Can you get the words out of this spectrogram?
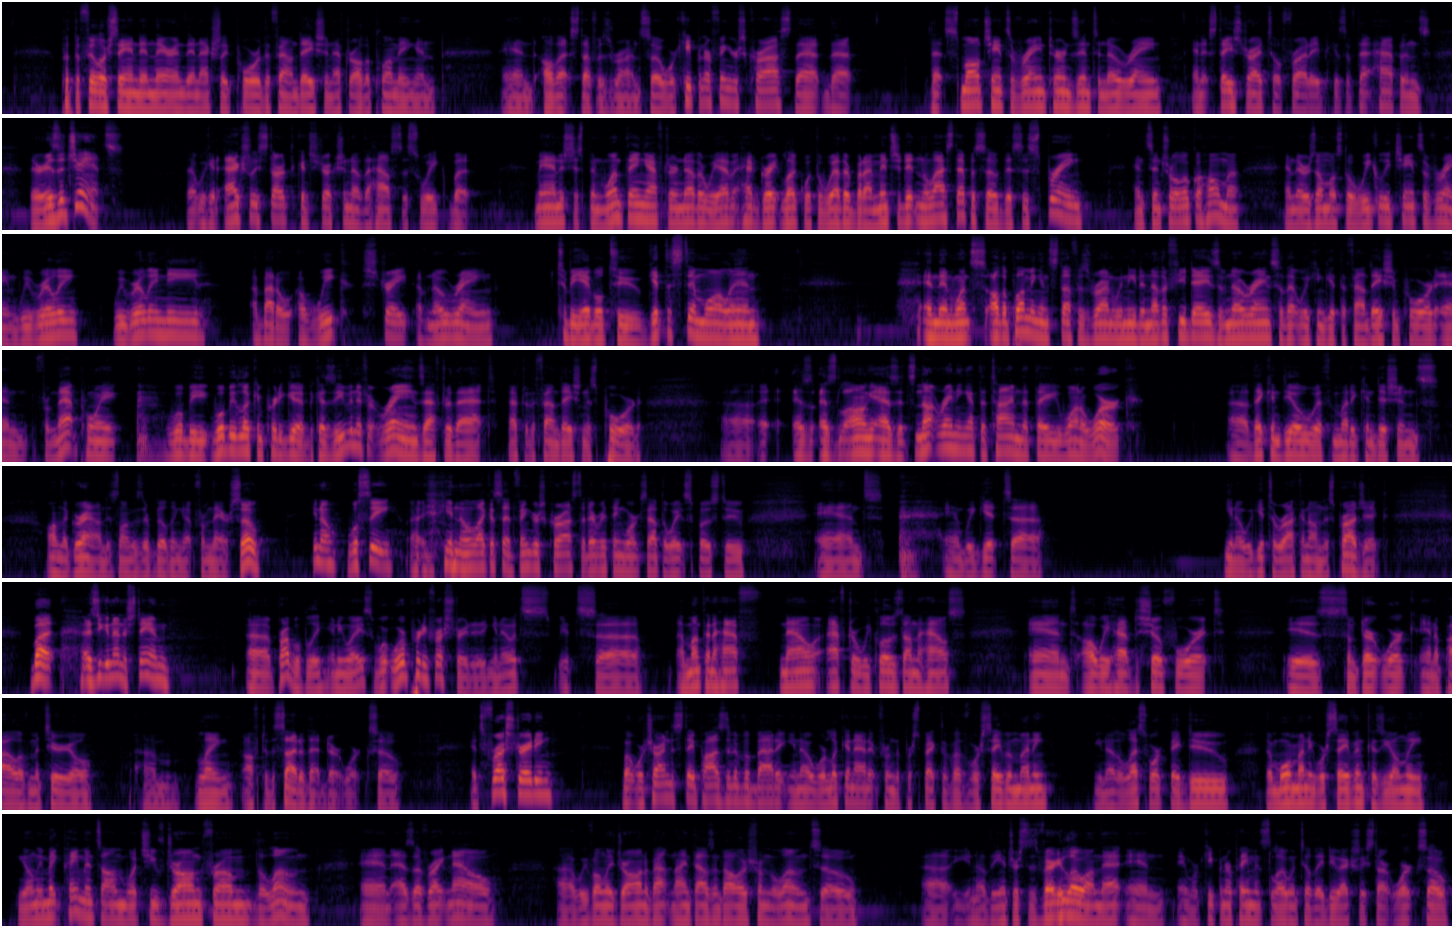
put the filler sand in there and then actually pour the foundation after all the plumbing and and all that stuff is run. So we're keeping our fingers crossed that that that small chance of rain turns into no rain and it stays dry till Friday because if that happens, there is a chance that we could actually start the construction of the house this week. But man, it's just been one thing after another. We haven't had great luck with the weather, but I mentioned it in the last episode. This is spring in central Oklahoma, and there's almost a weekly chance of rain. We really, we really need about a, a week straight of no rain to be able to get the stem wall in and then once all the plumbing and stuff is run, we need another few days of no rain so that we can get the foundation poured. And from that point, we'll be we'll be looking pretty good because even if it rains after that, after the foundation is poured, uh, as as long as it's not raining at the time that they want to work, uh, they can deal with muddy conditions on the ground as long as they're building up from there. So, you know, we'll see. Uh, you know, like I said, fingers crossed that everything works out the way it's supposed to and and we get uh, you know we get to rocking on this project. But as you can understand, uh, probably anyways, we're, we're pretty frustrated. You know, it's it's uh, a month and a half now after we closed on the house, and all we have to show for it is some dirt work and a pile of material um, laying off to the side of that dirt work. So it's frustrating but we're trying to stay positive about it. You know, we're looking at it from the perspective of we're saving money. You know, the less work they do, the more money we're saving because you only you only make payments on what you've drawn from the loan. And as of right now, uh, we've only drawn about nine thousand dollars from the loan, so uh, you know the interest is very low on that, and and we're keeping our payments low until they do actually start work. So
